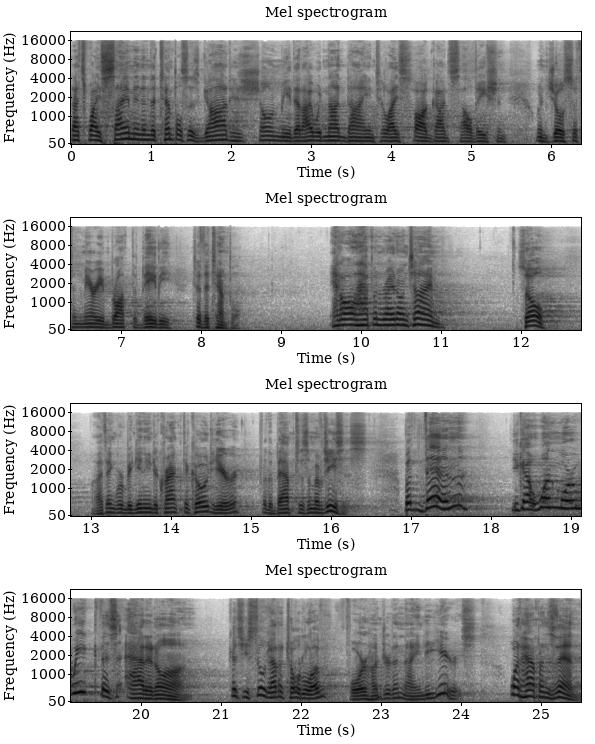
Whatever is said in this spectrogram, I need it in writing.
that's why Simon in the temple says, God has shown me that I would not die until I saw God's salvation when Joseph and Mary brought the baby to the temple. It all happened right on time. So, I think we're beginning to crack the code here for the baptism of Jesus. But then, you got one more week that's added on, because you still got a total of 490 years. What happens then?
